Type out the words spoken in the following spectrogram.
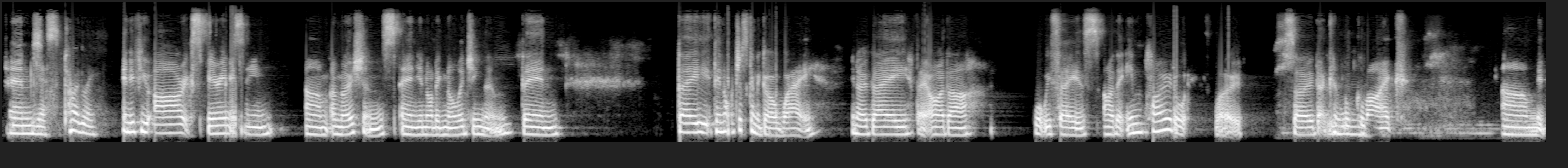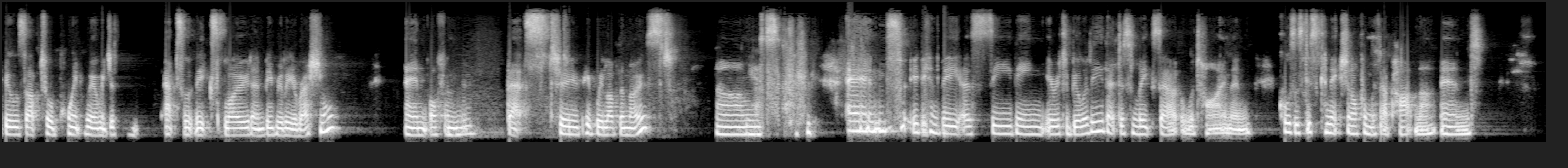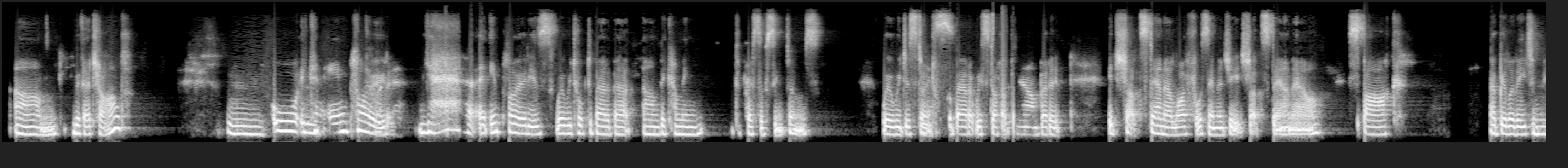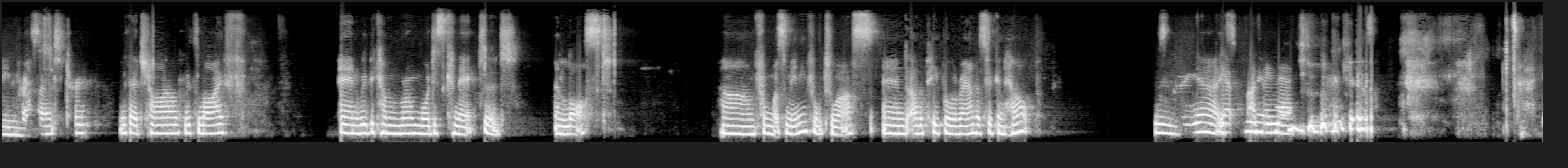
And yes, totally. And if you are experiencing um, emotions and you're not acknowledging them, then they they're not just going to go away you know, they they either what we say is either implode or explode. So that can mm. look like um, it builds up to a point where we just absolutely explode and be really irrational. And often mm. that's to people we love the most. Um, yes. and it can be a seething irritability that just leaks out all the time and causes disconnection often with our partner and um, with our child. Mm. Or it can mm. implode. Yeah, an implode is where we talked about about um, becoming depressive symptoms, where we just don't yes. talk about it, we stuff it down, but it it shuts down our life force energy, it shuts down our spark, ability to be mm, present with our child, with life, and we become more and more disconnected and lost um, from what's meaningful to us and other people around us who can help. Mm. So, yeah, yep, I've been there.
